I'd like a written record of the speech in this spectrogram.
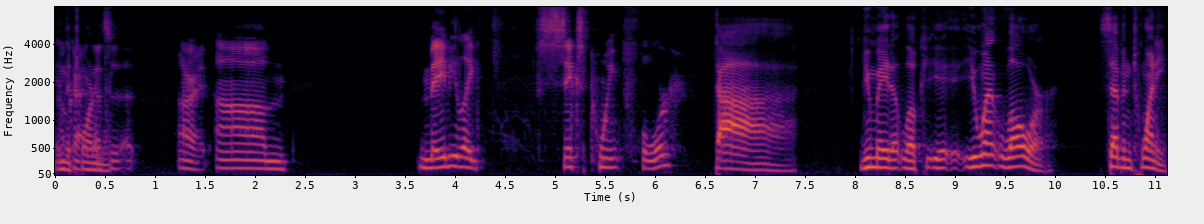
in okay, the tournament. a, all right um maybe like 6.4 ah you made it look you, you went lower 720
